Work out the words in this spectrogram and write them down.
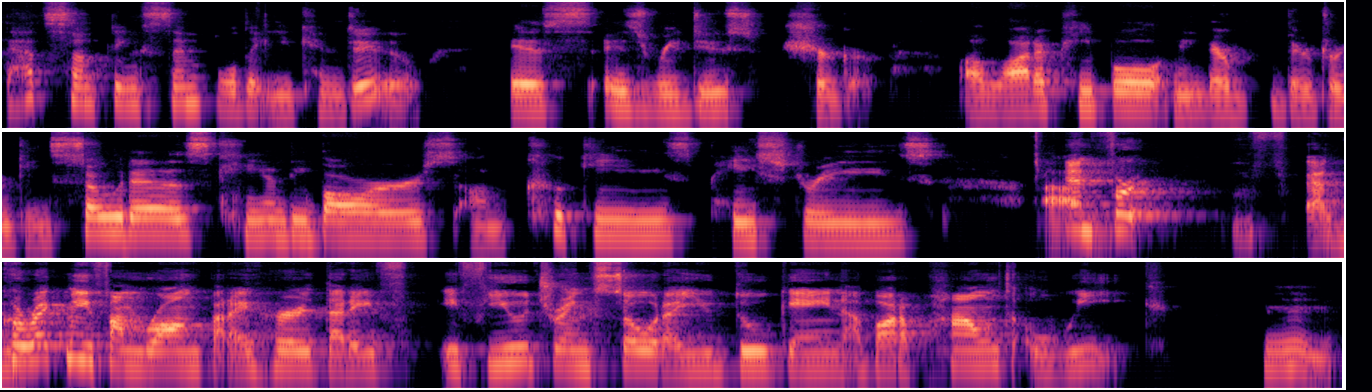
That's something simple that you can do is is reduce sugar. A lot of people, I mean, they're they're drinking sodas, candy bars, um, cookies, pastries. Um, and for uh, correct me if I'm wrong, but I heard that if if you drink soda, you do gain about a pound a week. Mm,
